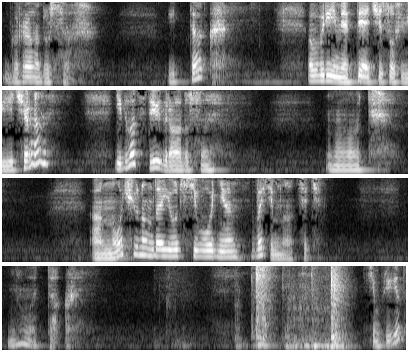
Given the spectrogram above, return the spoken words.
градусов. Итак, время 5 часов вечера и 23 градуса. Вот. А ночью нам дают сегодня 18. Ну, вот так. Всем привет.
